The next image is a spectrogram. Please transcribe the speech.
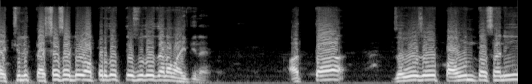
ऍक्च्युली कशासाठी वापरतात ते सुद्धा त्यांना माहिती नाही. आत्ता जवळजवळ पाऊन तासांनी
